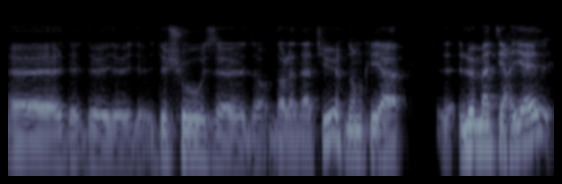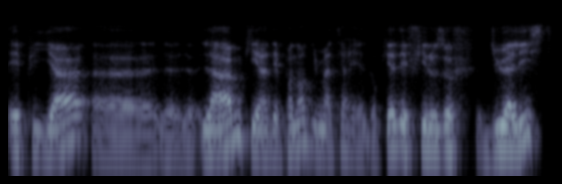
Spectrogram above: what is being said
euh, de, choses euh, dans, la nature. Donc, il y a le matériel et puis il y a l'âme qui est indépendante du matériel. Donc, il y a des philosophes dualistes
